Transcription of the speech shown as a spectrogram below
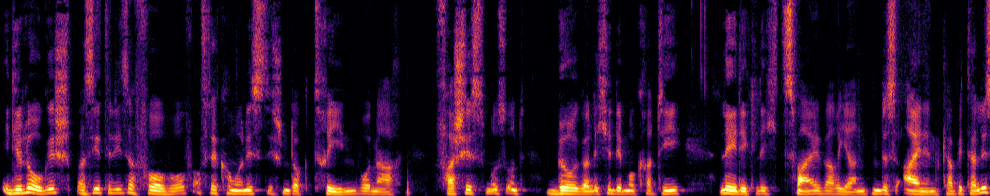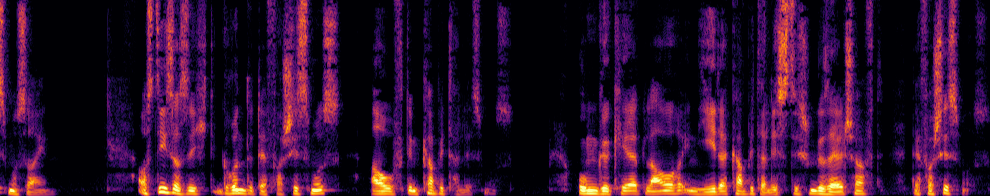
Ideologisch basierte dieser Vorwurf auf der kommunistischen Doktrin, wonach Faschismus und bürgerliche Demokratie lediglich zwei Varianten des einen Kapitalismus seien. Aus dieser Sicht gründet der Faschismus auf dem Kapitalismus. Umgekehrt lauere in jeder kapitalistischen Gesellschaft der Faschismus.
